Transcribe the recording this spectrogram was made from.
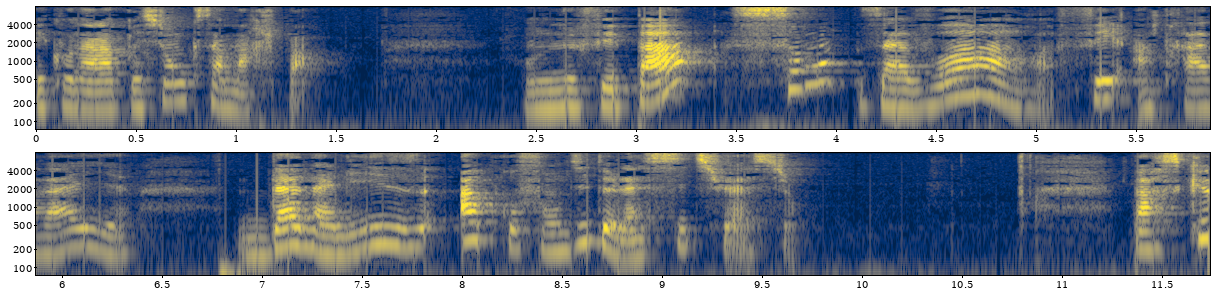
et qu'on a l'impression que ça ne marche pas. On ne le fait pas sans avoir fait un travail d'analyse approfondie de la situation. Parce que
